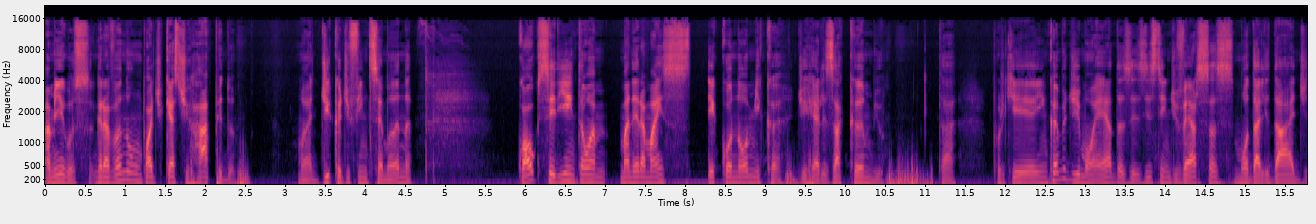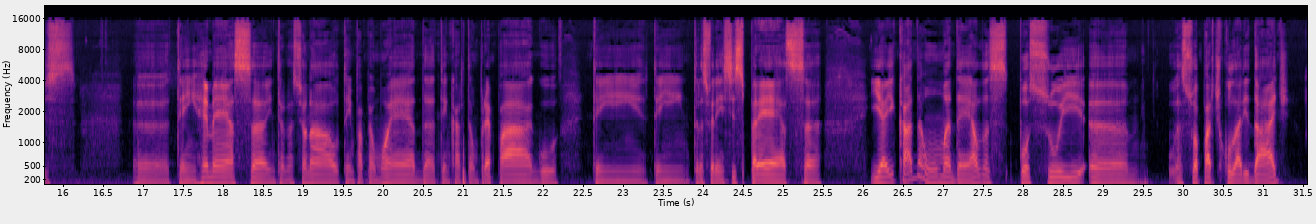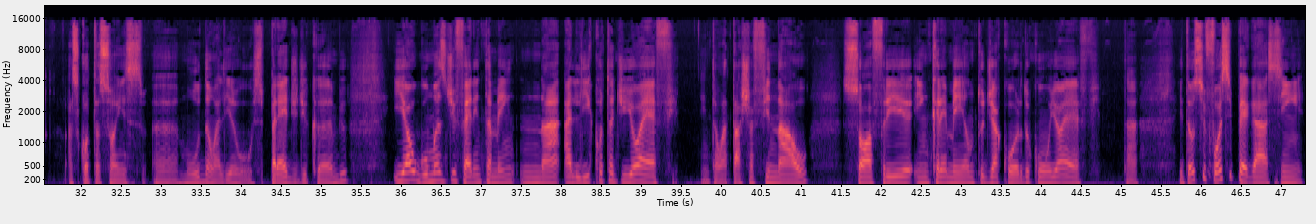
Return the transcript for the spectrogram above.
Amigos, gravando um podcast rápido, uma dica de fim de semana, qual que seria então a maneira mais econômica de realizar câmbio, tá? Porque em câmbio de moedas existem diversas modalidades. Uh, tem remessa internacional, tem papel moeda, tem cartão pré-pago, tem, tem transferência expressa. E aí cada uma delas possui uh, a sua particularidade, as cotações uh, mudam ali, o spread de câmbio, e algumas diferem também na alíquota de IOF. Então a taxa final sofre incremento de acordo com o IOF. Tá? Então, se fosse pegar assim,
